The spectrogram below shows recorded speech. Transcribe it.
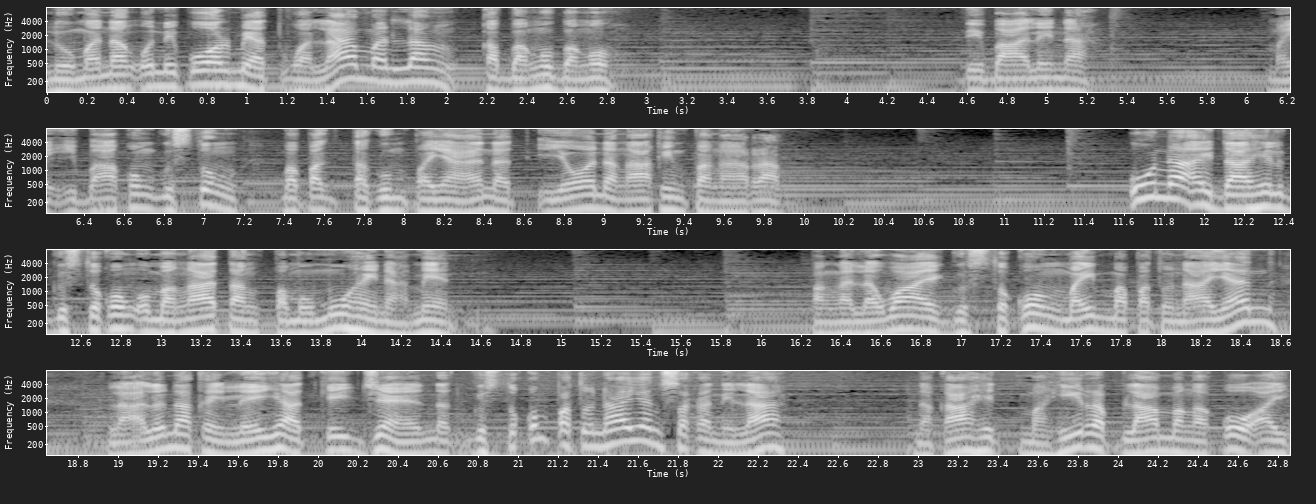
luma ng uniforme at wala man lang kabango-bango. Di bale na, may iba akong gustong mapagtagumpayan at iyon ang aking pangarap. Una ay dahil gusto kong umangat ang pamumuhay namin. Pangalawa ay gusto kong may mapatunayan lalo na kay Leia at kay Jen at gusto kong patunayan sa kanila na kahit mahirap lamang ako ay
